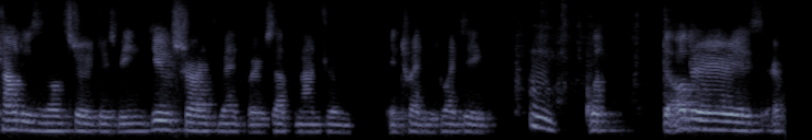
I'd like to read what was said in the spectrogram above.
counties in Ulster, there's been huge strides made by yourself and Antrim in 2020. Mm. But the other areas are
